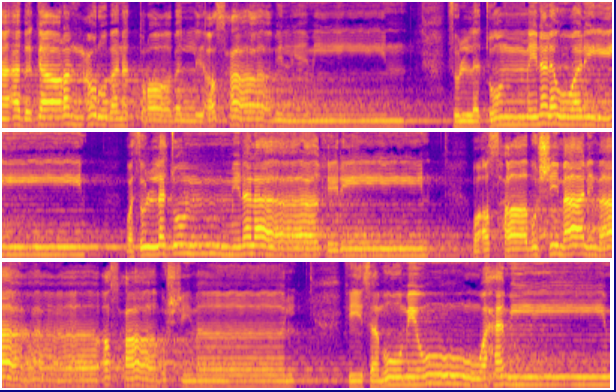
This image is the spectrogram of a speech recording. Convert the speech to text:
أبكارا عربا أترابا لأصحاب اليمين. ثلة من الأولين وثلة من الآخرين. وأصحاب الشمال ما أصحاب الشمال. في سموم وحميم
